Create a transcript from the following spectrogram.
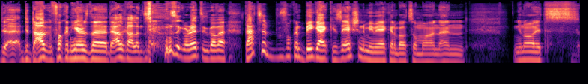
The, uh, the dog fucking hears the, the alcohol and cigarettes. He's going, that's a fucking big accusation to be making about someone, and you know it's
